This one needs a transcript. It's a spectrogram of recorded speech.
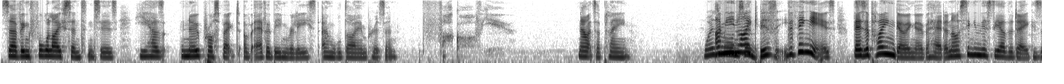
Serving four life sentences, he has no prospect of ever being released and will die in prison. Fuck off, you. Now it's a plane. I mean, so like, busy. The thing is, there's a plane going overhead, and I was thinking this the other day because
